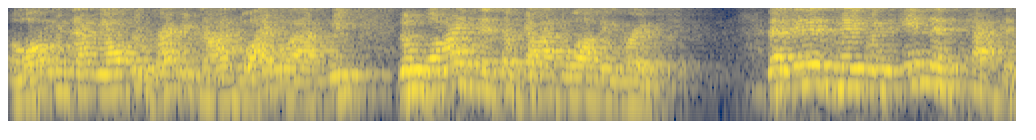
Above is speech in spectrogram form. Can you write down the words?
Along with that, we also recognize, like last week, the wideness of God's love and grace. That it is made within this passage.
